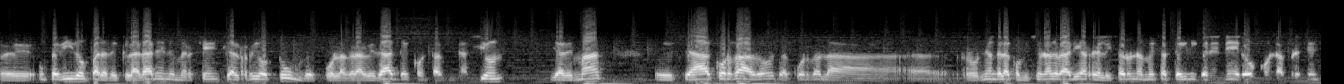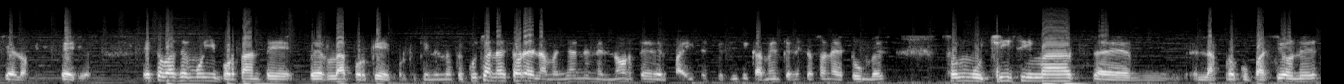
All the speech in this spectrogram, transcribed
eh, un pedido para declarar en emergencia el río Tumbe por la gravedad de contaminación y además eh, se ha acordado, de acuerdo a la reunión de la Comisión Agraria, realizar una mesa técnica en enero con la presencia de los ministerios. Esto va a ser muy importante verla, ¿por qué? Porque quienes nos escuchan a esta hora de la mañana en el norte del país, específicamente en esta zona de Tumbes, son muchísimas eh, las preocupaciones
